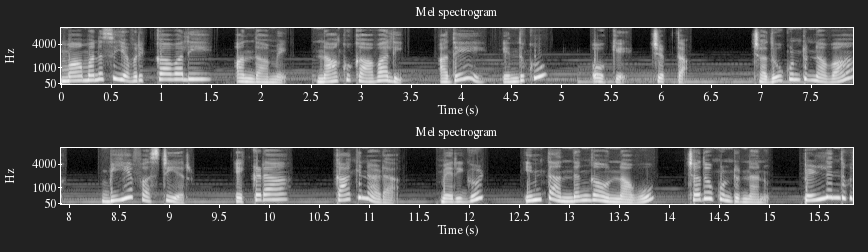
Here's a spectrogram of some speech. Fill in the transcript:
మా మనసు ఎవరికి కావాలి? అందామె. నాకు కావాలి. అదే ఎందుకు? ఓకే చెప్తా. చదువుకుంటున్నావా? BA first year. ఎక్కడా? కాకినాడ. Very good. ఇంత అందంగా ఉన్నావు? చదువుకుంటున్నాను. పెళ్ళెందుకు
